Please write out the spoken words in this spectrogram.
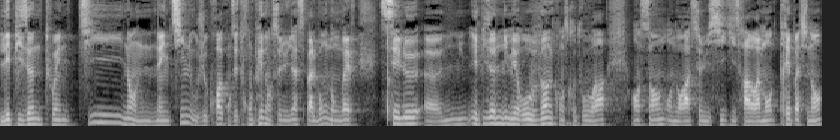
L'épisode 20, non, 19, où je crois qu'on s'est trompé dans celui-là, c'est pas le bon. Donc bref, c'est le euh, épisode numéro 20 qu'on se retrouvera ensemble. On aura celui-ci qui sera vraiment très passionnant.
